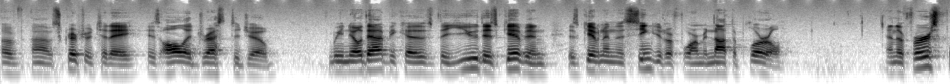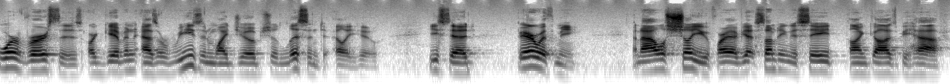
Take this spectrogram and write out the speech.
of uh, Scripture today is all addressed to Job. We know that because the you that's given is given in the singular form and not the plural. And the first four verses are given as a reason why Job should listen to Elihu. He said, Bear with me, and I will show you, for I have yet something to say on God's behalf.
